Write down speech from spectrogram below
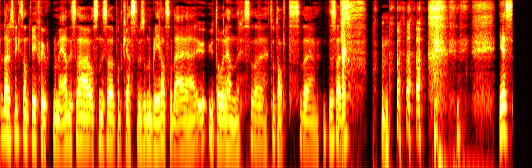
det er liksom ikke sånn at vi får gjort noe med disse, hvordan disse podkast-episodene blir. Altså, det er eh, ut av våre hender, så det er totalt. Så det Dessverre. Yes.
